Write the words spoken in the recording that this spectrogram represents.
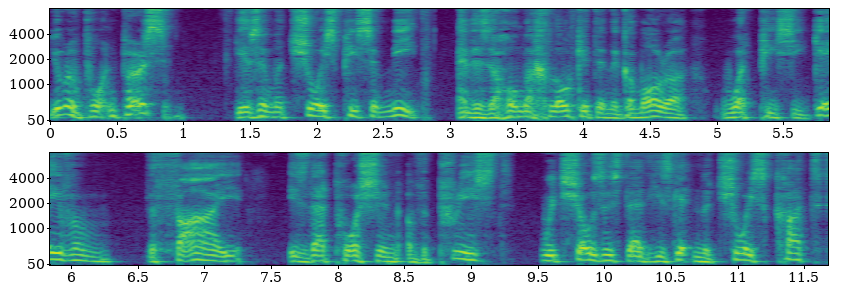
You're an important person. Gives him a choice piece of meat. And there's a whole machloket in the Gemara, what piece he gave him the thigh is that portion of the priest, which shows us that he's getting the choice cut,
